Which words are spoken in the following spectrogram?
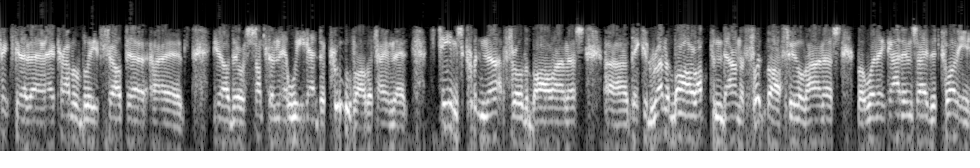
think that I probably felt that uh, you know there was something that we had to prove all the time that teams could not throw the ball on us. Uh, they could run the ball up and down the football field on us, but when it got inside the 20,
